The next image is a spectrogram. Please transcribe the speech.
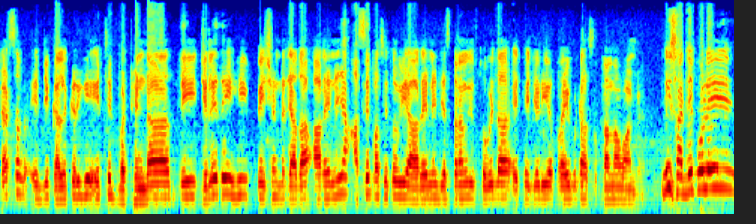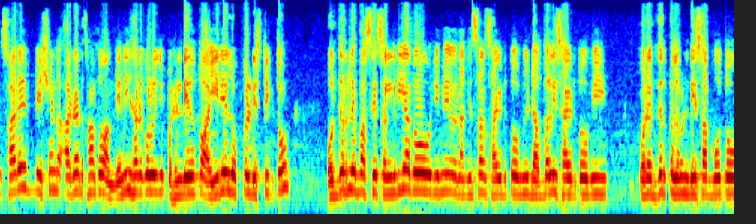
ਡਾਕਟਰ ਸਾਹਿਬ ਜੇ ਗੱਲ ਕਰੀਏ ਇੱਥੇ ਬਠਿੰਡਾ ਦੀ ਜ਼ਿਲ੍ਹੇ ਦੇ ਹੀ ਪੇਸ਼ੈਂਟ ਜ਼ਿਆਦਾ ਆ ਰਹੇ ਨੇ ਜਾਂ ਆਸੇ-ਪਾਸੇ ਤੋਂ ਵੀ ਆ ਰਹੇ ਨੇ? ਜਿਸ ਤਰ੍ਹਾਂ ਦੀ ਸੁਵਿਧਾ ਇੱਥੇ ਜਿਹੜੀ ਹੈ ਪ੍ਰਾਈਵੇਟ ਹਸਪਤਾਲਾਂ ਵਾਂਗ ਹੈ। ਨਹੀਂ ਸਾਡੇ ਕੋਲੇ ਸਾਰੇ ਪੇਸ਼ੈਂਟ ਅੱਡ-ਅੱਡ ਥਾਂ ਤੋਂ ਆਉਂਦੇ ਨਹੀਂ ਸਾਡੇ ਕੋਲੇ ਜੇ ਬਠਿੰਡੇ ਤੋਂ ਆ ਹੀ ਰਹੇ ਲੋਕਲ ਡਿਸਟ੍ਰਿਕਟ ਤੋਂ। ਉਧਰਲੇ ਪਾਸੇ ਸੰਗਰੀਆਂ ਤੋਂ ਜਿਵੇਂ ਰਾਜਸਥਾਨ ਸਾਈਡ ਤੋਂ ਵੀ ਡੱਬ ਵਾਲੀ ਸਾਈਡ ਤੋਂ ਵੀ ਔਰ ਇੱਧਰ ਤਲਵੰਡੀ ਸਾਬੋ ਤੋਂ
